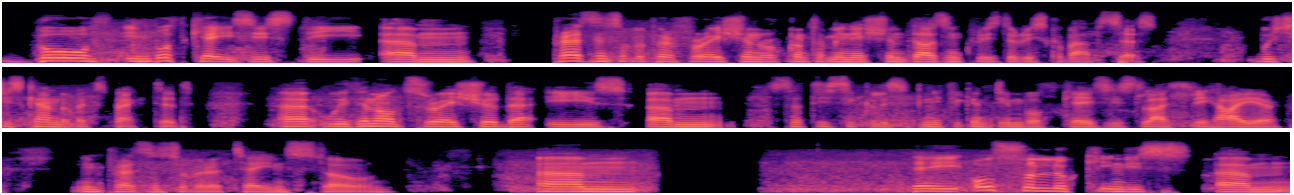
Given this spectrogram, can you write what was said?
both in both cases, the um, presence of a perforation or contamination does increase the risk of abscess, which is kind of expected, uh, with an odds ratio that is um, statistically significant in both cases, slightly higher in presence of a retained stone. Um, they also look in this um,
